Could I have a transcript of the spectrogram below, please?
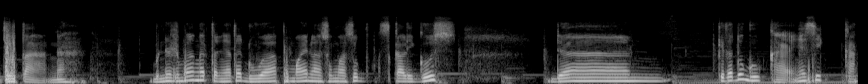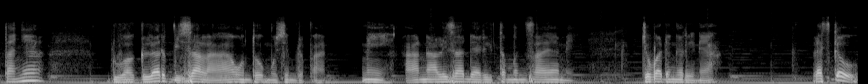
Jota. Nah bener banget ternyata dua pemain langsung masuk sekaligus dan kita tunggu kayaknya sih katanya dua gelar bisa lah untuk musim depan. Nih analisa dari temen saya nih. Coba dengerin ya. Let's go.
